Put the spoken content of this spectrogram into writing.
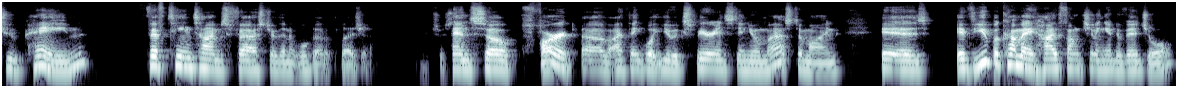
to pain 15 times faster than it will go to pleasure. And so, part of I think what you experienced in your mastermind is if you become a high functioning individual,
